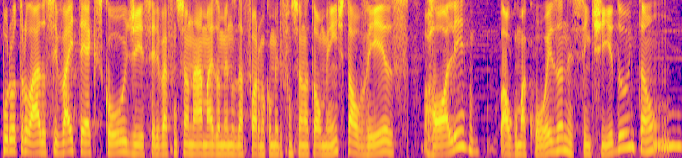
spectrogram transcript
Por outro lado, se vai ter Xcode, se ele vai funcionar mais ou menos da forma como ele funciona atualmente, talvez role alguma coisa nesse sentido. Então,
